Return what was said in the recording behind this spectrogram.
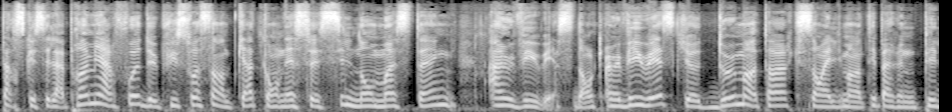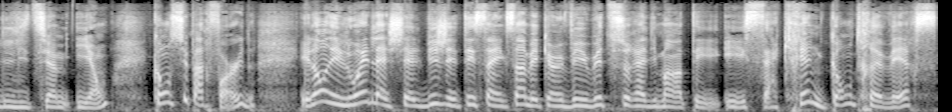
parce que c'est la première fois depuis 64 qu'on associe le nom Mustang à un VUS. Donc, un VUS qui a deux moteurs qui sont alimentés par une pile lithium-ion, conçue par Ford. Et là, on est loin de la Shelby GT500 avec un V8 suralimenté. Et ça crée une controverse.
